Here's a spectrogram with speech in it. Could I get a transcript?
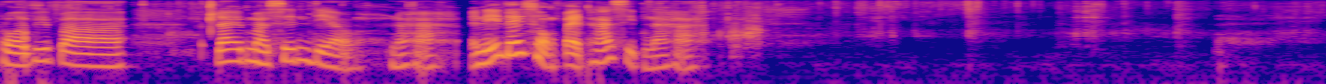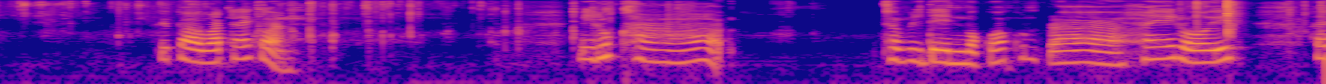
พลอยพี่ปาได้มาเส้นเดียวนะคะ อันนี้ได้สองแปดห้าสิบนะคะ พี่ปาวัดให้ก่อน มีลูกค้าสวีเดนบอกว่าคุณปลาให้ร้อยให้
